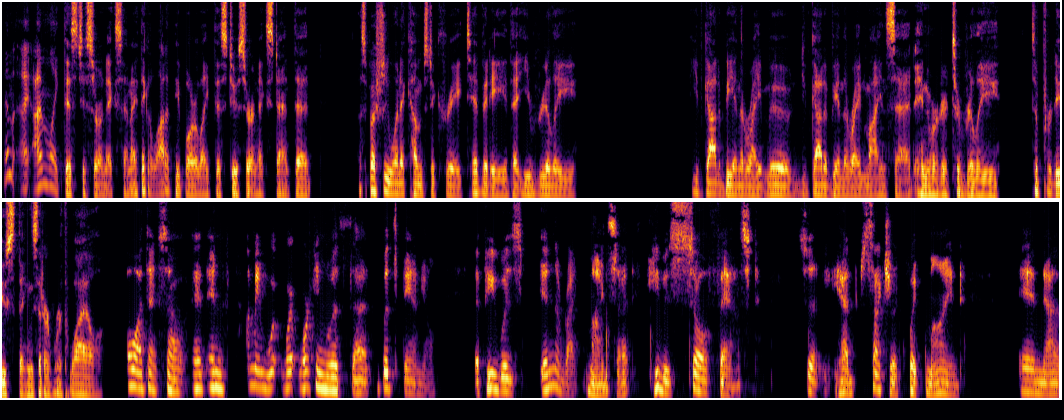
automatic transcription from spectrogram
and I, I'm like this to a certain extent. I think a lot of people are like this to a certain extent that, especially when it comes to creativity, that you really you've got to be in the right mood, you've got to be in the right mindset in order to really to produce things that are worthwhile. Oh, I think so, and and I mean, working with uh, with Daniel, if he was in the right mindset, he was so fast so he had such a quick mind, and uh,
